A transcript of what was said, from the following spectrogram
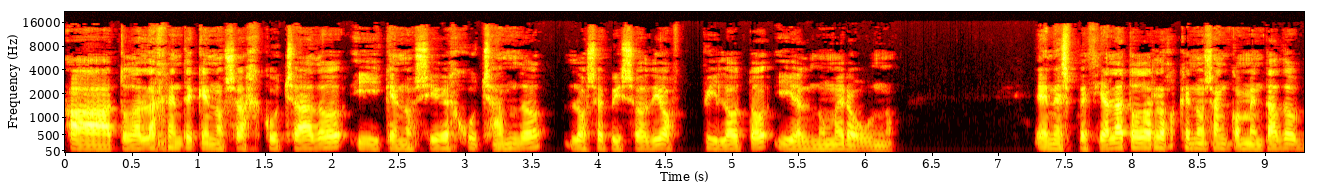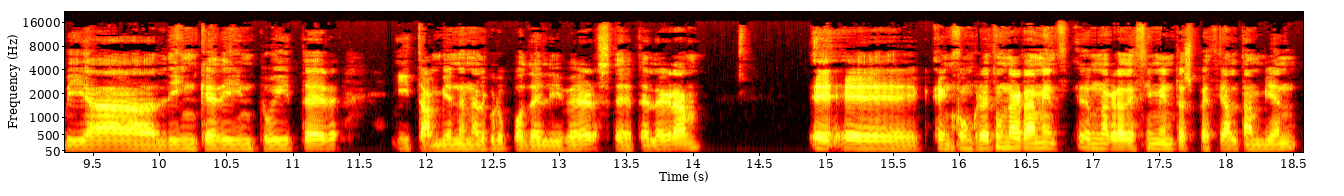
a toda la gente que nos ha escuchado y que nos sigue escuchando los episodios piloto y el número uno en especial a todos los que nos han comentado vía LinkedIn, Twitter y también en el grupo de Liverse de Telegram. Eh, eh, en concreto, un, agradecimiento especial también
